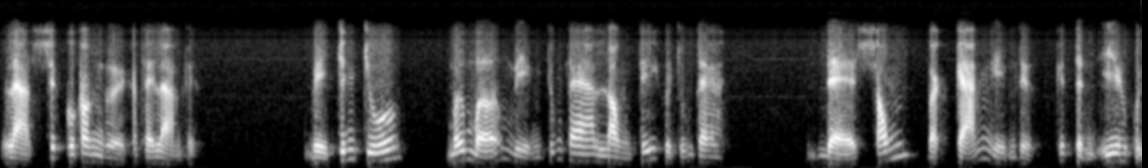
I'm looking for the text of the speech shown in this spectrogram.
là sức của con người có thể làm được vì chính Chúa mới mở miệng chúng ta lòng trí của chúng ta để sống và cảm nghiệm được cái tình yêu của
